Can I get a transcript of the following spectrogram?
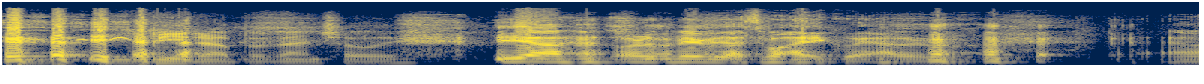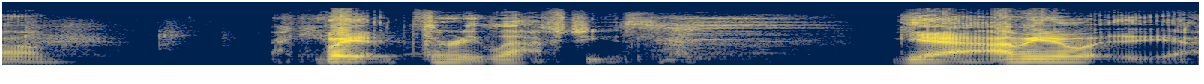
have beat up eventually. yeah, or maybe that's why he quit. I don't know. Um, But But- 30 laps, jeez. yeah, I mean, it- yeah.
